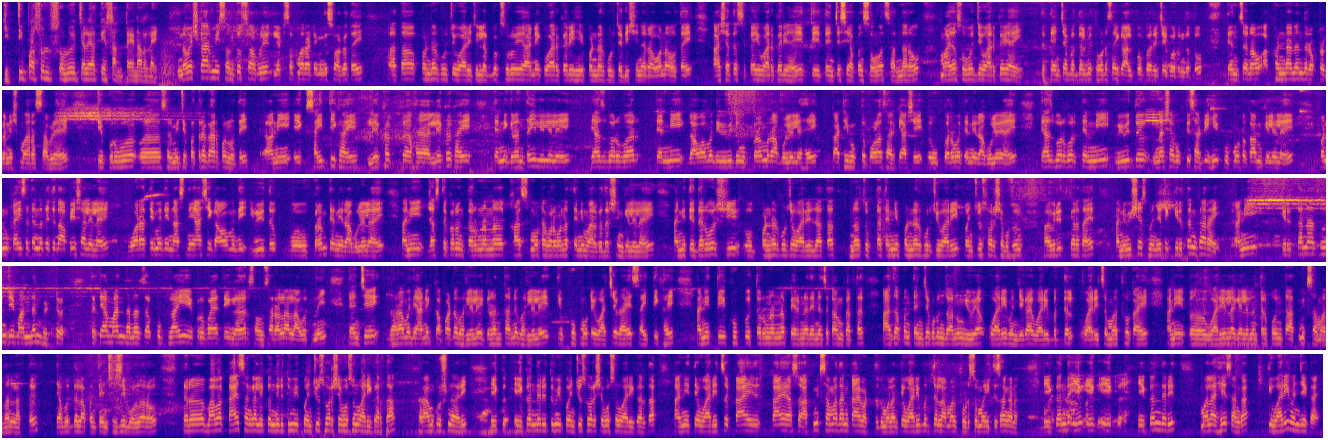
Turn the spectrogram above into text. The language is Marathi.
कितीपासून सुरू आहे त्याला काही सांगता येणार नाही. नमस्कार मी संतोष साबळे लेट्सअप मराठीमध्ये स्वागत आहे. आता पंढरपूरची वारीची लगबग सुरू आहे. अनेक वारकरी हे पंढरपूरच्या दिशेने रवाना होत आहे. अशातच काही वारकरी आहेत ते त्यांच्याशी आपण संवाद साधणार आहोत. माझ्यासोबत जे वारकरी आहे तर त्यांच्याबद्दल मी थोडंसं एक अल्प परिचय करून देतो. त्यांचं नाव अखंडानंद डॉक्टर गणेश महाराज साबळे आहे. ते पूर्व सरमीचे पत्रकार पण होते आणि एक साहित्यिक आहे लेखक लेखक आहे. त्यांनी ग्रंथही लिहिलेले आहे. त्याचबरोबर त्यांनी गावामध्ये विविध उपक्रम राबवलेले आहे. काठीमुक्त पोळासारखे असे उपक्रम त्यांनी राबवलेले आहे. त्याचबरोबर त्यांनी विविध नशामुक्तीसाठीही खूप मोठं काम केलेलं आहे. पण काहीसं त्यांना त्याच्यात अपयश आलेलं आहे. वरातीमध्ये नाचणे असे गावामध्ये विविध व- उपक्रम त्यांनी राबवलेला आहे. आणि जास्त करून तरुणांना खास मोठ्या प्रमाणात त्यांनी मार्गदर्शन केलेलं आहे. आणि ते दरवर्षी पंढरपूरच्या वारी जातात. न चुकता त्यांनी पंढरपूरची वारी पंचवीस वर्षापासून अविरित करत आहेत. आणि विशेष म्हणजे ते कीर्तनकार आहे. आणि कीर्तनातून जे मानधन भेटतं तर त्या मानधनाचा कुठला कुठलाही एक रुपया ते घर संसाराला लावत नाही. त्यांचे घरामध्ये अनेक कपाटं भरलेले ग्रंथाने भरलेले आहे ते खूप मोठे वाचक आहेत साहित्यिक आहे आणि ते खूप तरुणांना प्रेरणा देण्याचं काम करतात. आज आपण त्यांच्याकडून जाणून घेऊया वारी म्हणजे काय? वारीबद्दल वारीचं महत्त्व काय आहे? आणि वारीला गेल्यानंतर कोणतं आत्मिक समाधान लागतं? त्याबद्दल आपण त्यांच्याशी बोलणार आहोत. तर बाबा काय सांगाल? एकंदरीत तुम्ही पंचवीस वर्षापासून वारी करता. रामकृष्ण हरी. एक एकंदरीत तुम्ही पंचवीस वर्षापासून वारी करता आणि त्या वारीचं काय काय असं आत्मिक समाधान काय वाटतं तुम्हाला? आणि त्या वारीबद्दल आम्हाला थोडंसं माहिती सांगा ना. एकंद एक एक एक एकंदरीत मला हे सांगा की वारी म्हणजे काय?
